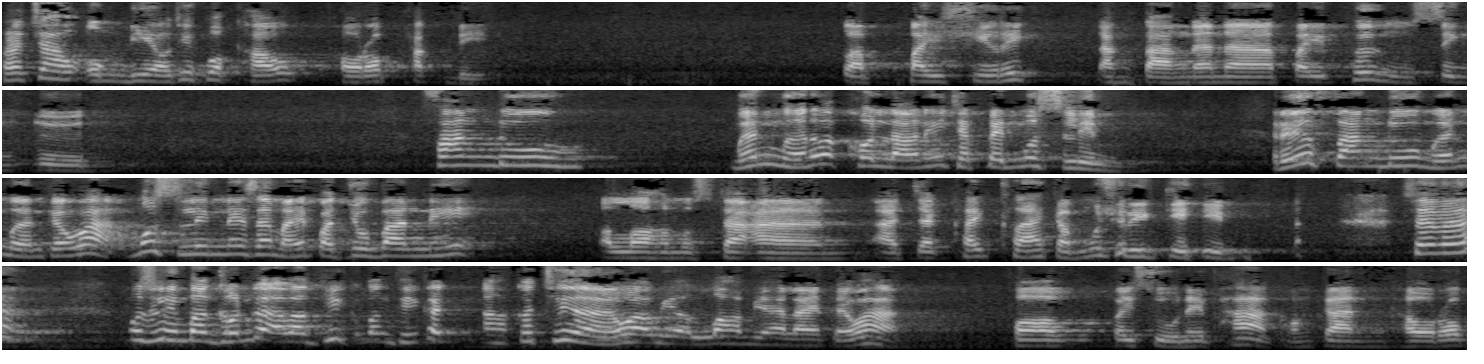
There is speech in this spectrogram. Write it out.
พระเจ้าองค์เดียวที่พวกเขาเคารพพักดี กลับไปชิริกต่าง ๆ นานาไปพึ่งสิ่งอื่น ฟังดูเหมือนเหมือนว่าคนเหล่านี้จะเป็นมุสลิม หรือฟังดูเหมือนเหมือนกับว่า มุสลิมในสมัยปัจจุบันนี้อัลลอฮฺมุสตาอานอาจจะคล้าย ๆ กับมุชริกีนใช่ไหมมุสลิมบางคนก็บางทีบางทีก็ก็เชื่อว่ามีอัลลอฮ์มีอะไร แต่ว่าพอไปสู่ในภาคของการเคารพ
